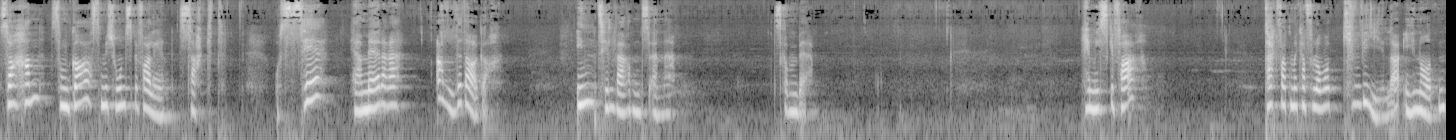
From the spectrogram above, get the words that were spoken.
Så har han som ga oss misjonsbefalingen, sagt Og se, jeg er med dere alle dager inn til verdens ende. Skal vi be. Himmelske Far, takk for at vi kan få lov å hvile i nåden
